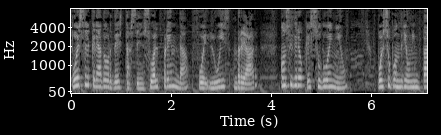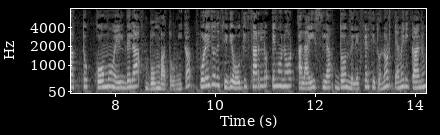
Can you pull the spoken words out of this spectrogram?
pues el creador de esta sensual prenda fue Luis Rear, consideró que su dueño pues supondría un impacto como el de la bomba atómica. Por ello decidió bautizarlo en honor a la isla donde el ejército norteamericano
